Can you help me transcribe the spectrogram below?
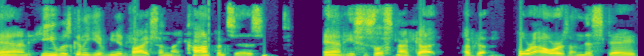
and he was going to give me advice on my conferences. And he says, "Listen, I've got I've got four hours on this date.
